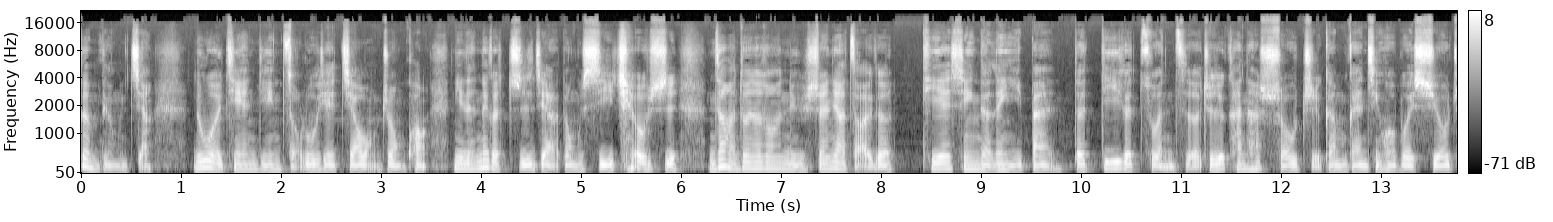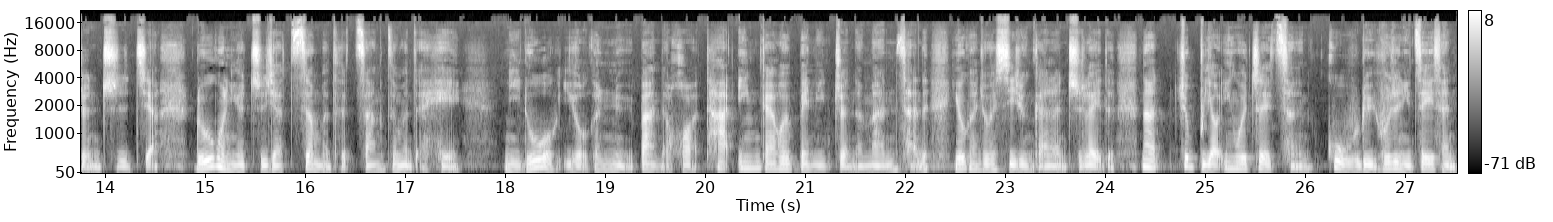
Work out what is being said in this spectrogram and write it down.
更不用讲，如果今天已经走入一些交往状况，你的那个指甲东西，就是你知道，很多人都说女生要找一个贴心的另一半的第一个准则，就是看他手指干不干净，会不会修整指甲。如果你的指甲这么的脏，这么的黑，你如果有个女伴的话，她应该会被你整得蛮惨的，有可能就会细菌感染之类的。那就不要因为这一层顾虑，或者你这一层。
